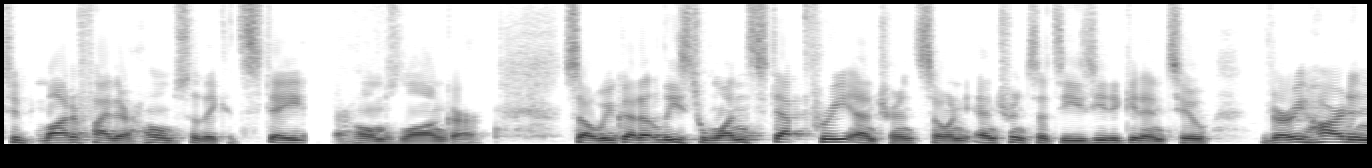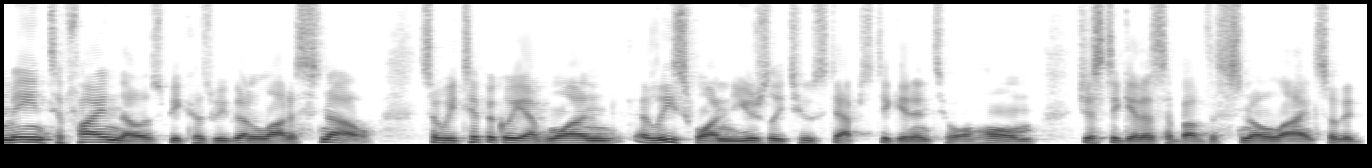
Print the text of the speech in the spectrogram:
to modify their homes so they could stay their homes longer. So we've got at least one step-free entrance, so an entrance that's easy to get into. Very hard in Maine to find those because we've got a lot of snow. So we typically have one, at least one, usually two steps to get into a home just to get us above the snow line so that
